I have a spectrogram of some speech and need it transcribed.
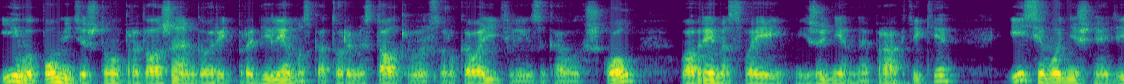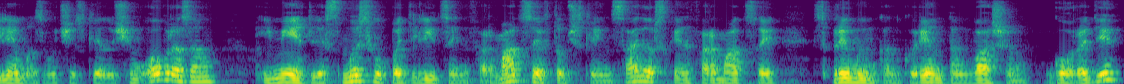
И вы помните, что мы продолжаем говорить про дилеммы, с которыми сталкиваются руководители языковых школ во время своей ежедневной практики. И сегодняшняя дилемма звучит следующим образом – имеет ли смысл поделиться информацией, в том числе инсайдерской информацией, с прямым конкурентом в вашем городе,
